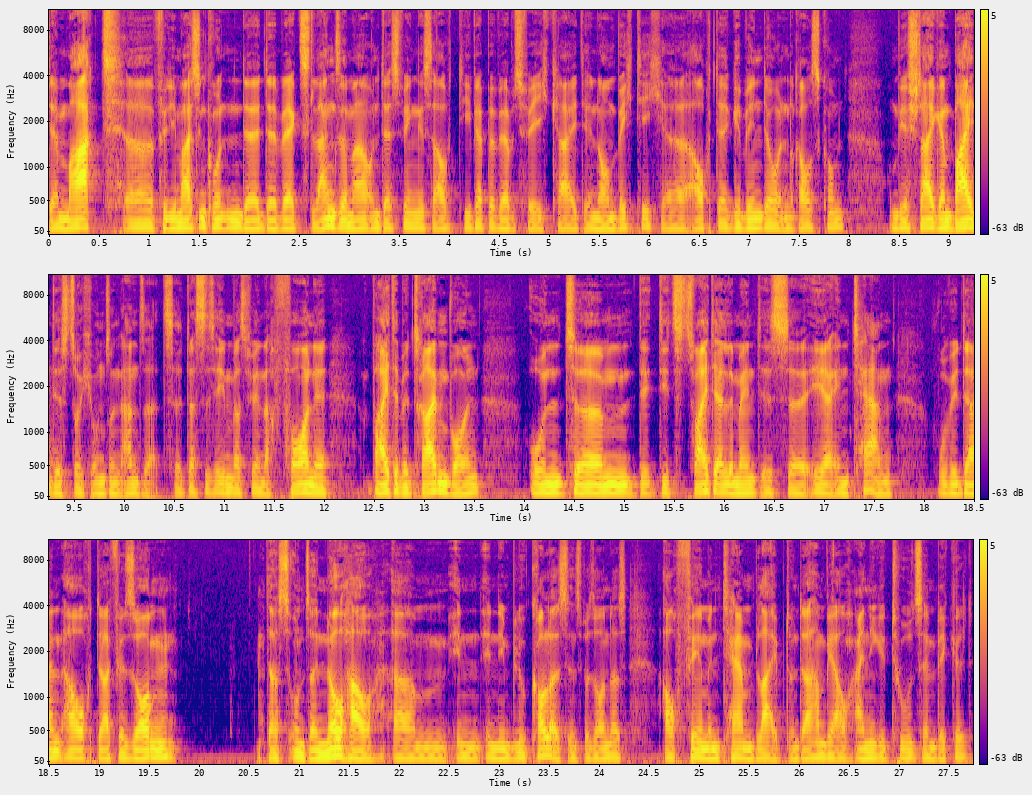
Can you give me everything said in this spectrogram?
der Markt äh, für die meisten Kunden, der, der wächst langsamer und deswegen ist auch die Wettbewerbsfähigkeit enorm wichtig, auch der Gewinn, der unten rauskommt. Und wir steigern beides durch unseren Ansatz. Das ist eben, was wir nach vorne weiter betreiben wollen. Und ähm, das zweite Element ist äh, eher intern, wo wir dann auch dafür sorgen, dass unser Know-how ähm, in, in den Blue Collars insbesondere auch firmenintern bleibt. Und da haben wir auch einige Tools entwickelt,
